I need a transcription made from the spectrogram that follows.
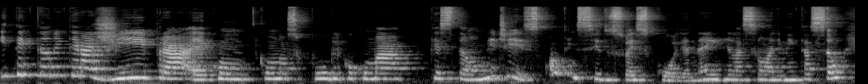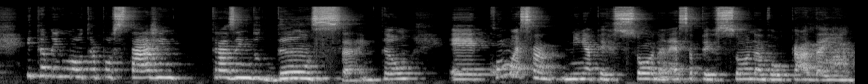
e tentando interagir pra, é, com, com o nosso público com uma questão. Me diz, qual tem sido sua escolha né, em relação à alimentação? E também uma outra postagem trazendo dança. Então, é, como essa minha persona, né, essa persona voltada aí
